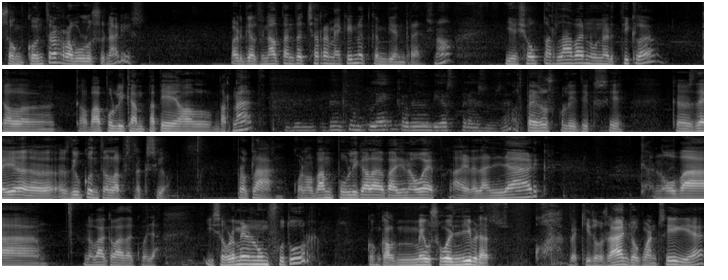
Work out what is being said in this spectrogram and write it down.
són contrarrevolucionaris, perquè al final tanta xerrameca i no et canvien res, no? I això ho parlava en un article que el, que el va publicar en paper el Bernat. Vam, vam fer un plec que el vam enviar als presos, eh? Els presos polítics, sí, que es deia, es diu contra l'abstracció. Però clar, quan el van publicar a la pàgina web ah, era tan llarg que no va, no va acabar de quallar. I segurament en un futur, com que el meu següent llibre, d'aquí dos anys o quan sigui, eh,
